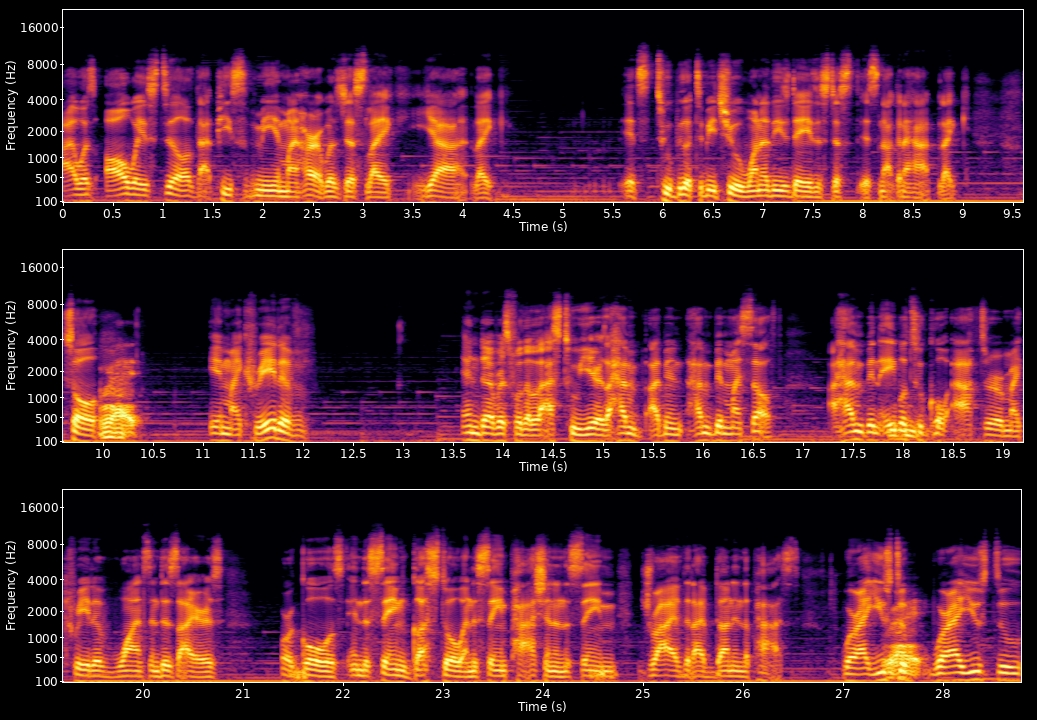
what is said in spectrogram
i was always still that piece of me in my heart was just like yeah like it's too good to be true one of these days it's just it's not gonna happen like so Right. in my creative endeavors for the last two years, I haven't I've been haven't been myself. I haven't been able mm-hmm. to go after my creative wants and desires or goals in the same gusto and the same passion and the same drive that I've done in the past. Where I used Right. to where I used to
